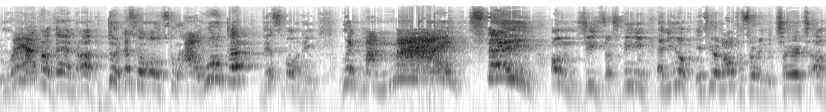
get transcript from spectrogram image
rather than uh, do it. Let's go old school. I woke up this morning with my mind stayed on Jesus. Meaning, and you know, if you're an officer in the church, um,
